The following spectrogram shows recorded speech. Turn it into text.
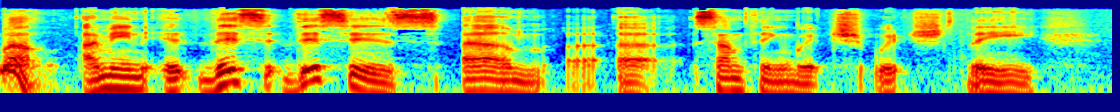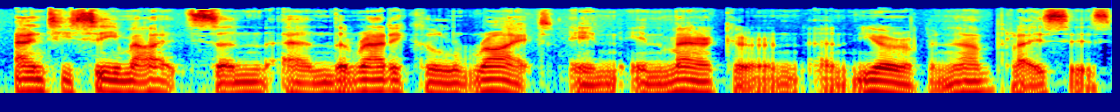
Well, I mean, it, this this is um, uh, uh, something which which the anti-Semites and, and the radical right in, in America and, and Europe and in other places.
